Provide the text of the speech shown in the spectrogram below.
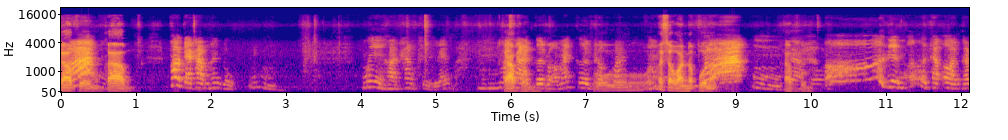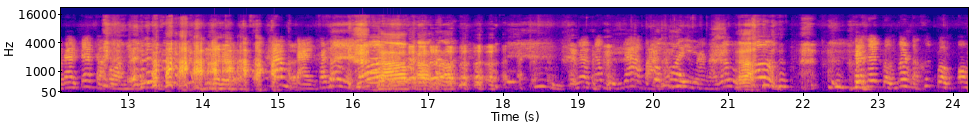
ครับผมครับ พ่อจะทำให้ดูอืมมือหาทางถือได้ป่ะ ครับผมนานเกินหรอไม่เกินสโอ้องวันยเป็นสวรรค์เนาะปูเนาะอืมครับผม โอ้เรื่องเออถ้าอ่อนก็ได้แต่ถ้าอ่อนก็ได้ข้ามใจเขาเลยเนาะ ครับครับครับอืมแต่เราจะบุญด้าบาปไม่มาแล้วเออแต่เคยตนกันก็คือตนอ่อน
